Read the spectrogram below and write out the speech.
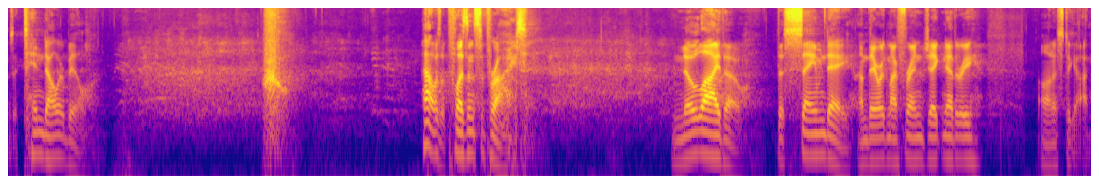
It was a $10 bill. that was a pleasant surprise. No lie, though. The same day, I'm there with my friend Jake Nethery. Honest to God.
